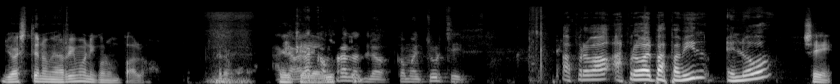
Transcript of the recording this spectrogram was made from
Yo a este no me arrimo ni con un palo. Pero bueno, el que comprándotelo, como el Churchill. ¿Has probado, ¿Has probado el Paspamir, el nuevo? Sí,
